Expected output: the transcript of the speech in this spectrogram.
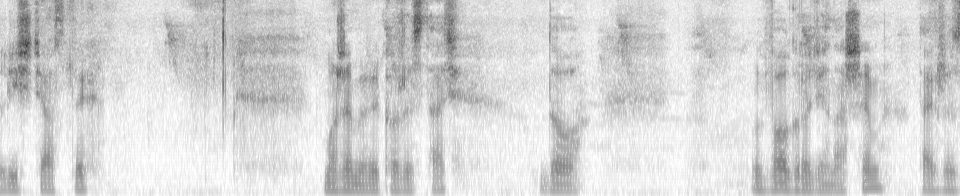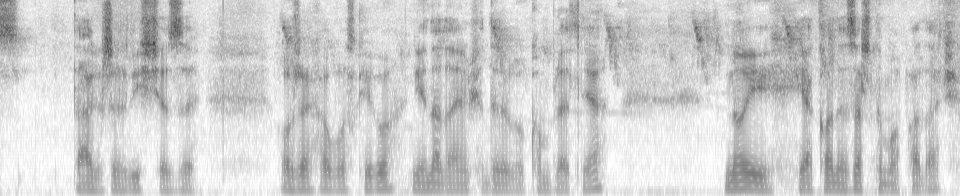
liściastych możemy wykorzystać do w ogrodzie naszym, także, z, także liście z orzecha włoskiego nie nadają się do tego kompletnie. No i jak one zaczną opadać,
